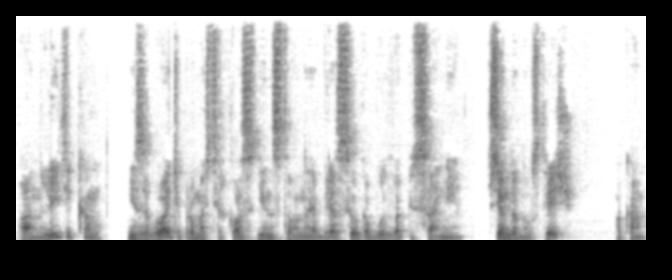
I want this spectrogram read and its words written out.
по аналитикам. Не забывайте про мастер-класс 11 ноября, ссылка будет в описании. Всем до новых встреч, пока.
